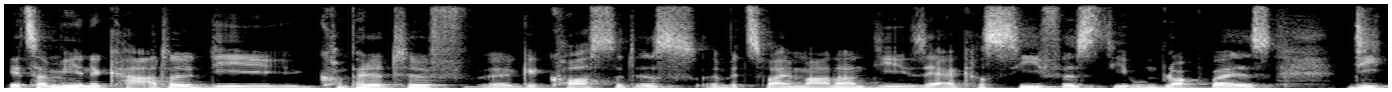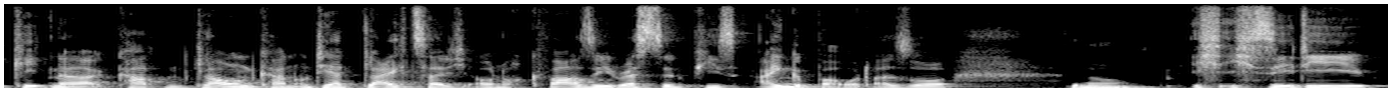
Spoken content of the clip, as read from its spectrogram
Jetzt haben wir hier eine Karte, die competitive äh, gekostet ist, äh, mit zwei Manern, die sehr aggressiv ist, die unblockbar ist, die Gegner Karten klauen kann und die hat gleichzeitig auch noch quasi Rest in Peace eingebaut. Also genau. ich, ich sehe die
